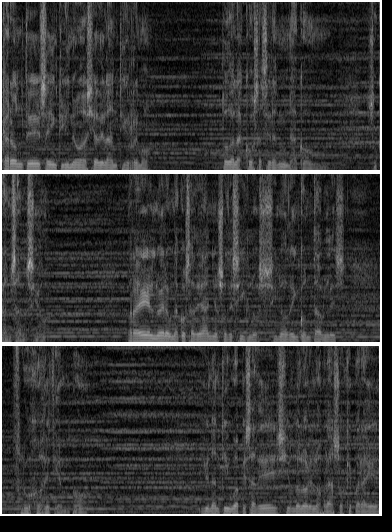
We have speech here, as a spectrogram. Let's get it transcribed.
Caronte se inclinó hacia adelante y remó. Todas las cosas eran una con su cansancio. Para él no era una cosa de años o de siglos, sino de incontables flujos de tiempo. Y una antigua pesadez y un dolor en los brazos que para él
